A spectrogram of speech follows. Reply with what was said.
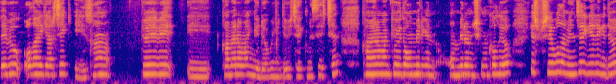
Ve bu olay gerçek. E, sonra köye bir kameraman geliyor bu videoyu çekmesi için. Kameraman köyde 11 gün 11-13 gün kalıyor. Hiçbir şey bulamayınca geri gidiyor.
